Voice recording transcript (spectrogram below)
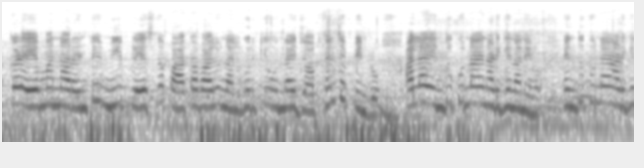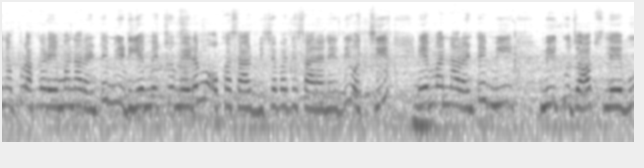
అక్కడ ఏమన్నారంటే మీ ప్లేస్లో పాత వాళ్ళు నలుగురికి ఉన్నాయి జాబ్స్ అని చెప్పిండ్రు. అలా ఎందుకున్నాయని అడిగిన నేను. ఎందుకున్నాయని అడిగినప్పుడు అక్కడ ఏమన్నారంటే మీ డిఎంహెచ్ఓ మేడం ఒకసారి బిషపతి సార్ అనేది వచ్చి ఏమన్నారంటే మీ మీకు జాబ్స్ లేవు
